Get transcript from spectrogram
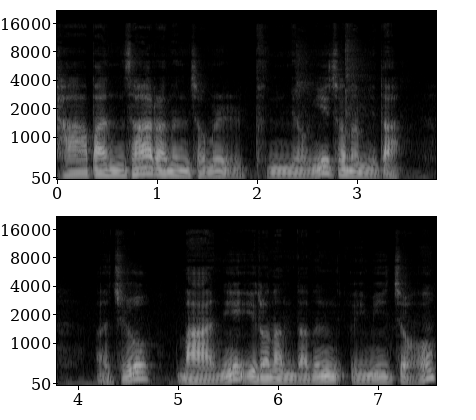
다반사라는 점을 분명히 전합니다. 아주 많이 일어난다는 의미죠.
